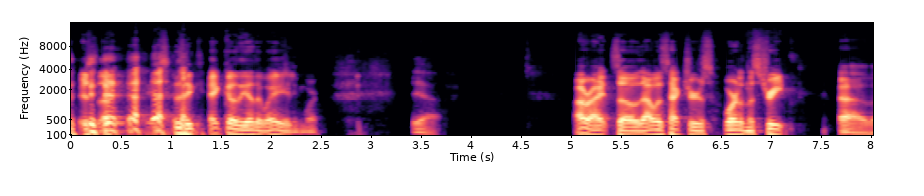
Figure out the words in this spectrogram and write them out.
There's no- they can't go the other way anymore. Yeah. All right. So that was Hector's word on the street. Uh,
